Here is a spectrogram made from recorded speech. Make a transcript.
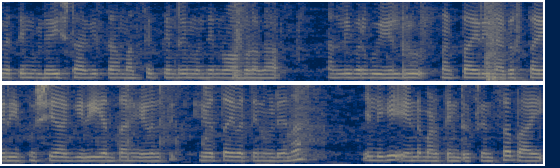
ಇವತ್ತಿನ ವಿಡಿಯೋ ಇಷ್ಟ ಆಗಿತ್ತಾ? ಮತ್ತೆ ಸಿಗ್ತೀನಿ ರೀ ಮುಂದಿನ ಒಳಗೊಳಗೆ ಅಲ್ಲಿವರೆಗೂ ಎಲ್ಲರೂ ನಗ್ತಾ ಇರಿ, ನಗಿಸ್ತಾ ಇರಿ, ಖುಷಿಯಾಗಿರಿ ಅಂತ ಹೇಳ್ತಿ ಹೇಳ್ತಾ ಇವತ್ತಿನ ವಿಡಿಯೋನ ಇಲ್ಲಿಗೆ ಎಂಡ್ ಮಾಡ್ತೀನಿ ರೀ ಫ್ರೆಂಡ್ಸ ಬಾಯ್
